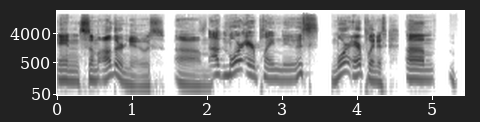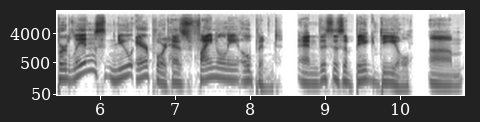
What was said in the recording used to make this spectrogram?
in some other news, um, Uh, more airplane news. More airplane news. Um, Berlin's new airport has finally opened, and this is a big deal. Um,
